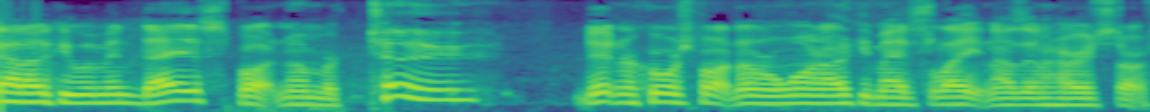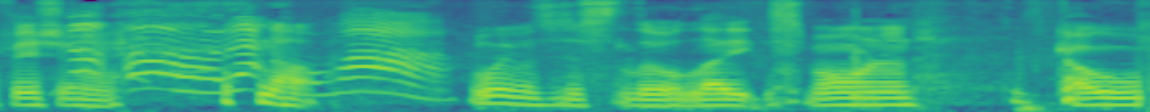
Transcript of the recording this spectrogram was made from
Got Okie with me today. This spot number two. Didn't record spot number one. Okie made us late and I was in a hurry to start fishing. and- Oh, No. Well, it was just a little late this morning. It's cold.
